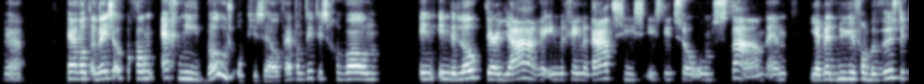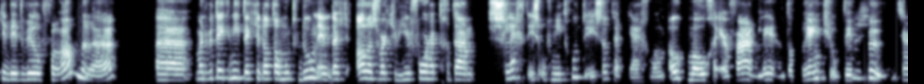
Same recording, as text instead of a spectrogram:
Ja. ja, want wees ook gewoon echt niet boos op jezelf. Hè? Want dit is gewoon in, in de loop der jaren, in de generaties, is dit zo ontstaan. En jij bent nu je van bewust dat je dit wil veranderen. Uh, maar dat betekent niet dat je dat al moet doen en dat je alles wat je hiervoor hebt gedaan slecht is of niet goed is. Dat heb jij gewoon ook mogen ervaren leren. Dat brengt je op dit punt.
